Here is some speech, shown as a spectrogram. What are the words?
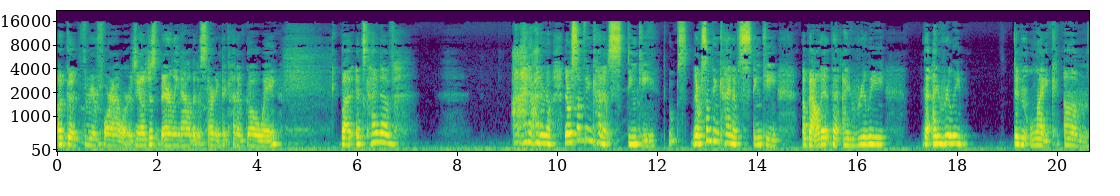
a good three or four hours, you know, just barely now that it's starting to kind of go away. But it's kind of, I, I don't know. There was something kind of stinky. Oops. There was something kind of stinky about it that I really, that I really didn't like. Um,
